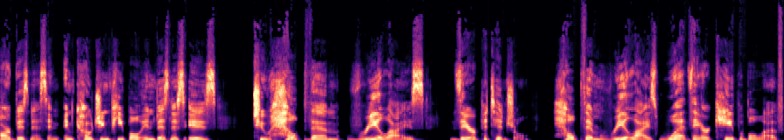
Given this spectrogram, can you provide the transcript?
our business and, and coaching people in business is to help them realize their potential, help them realize what they are capable of,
